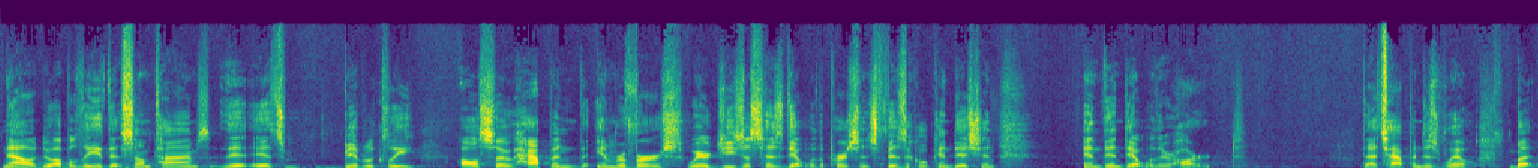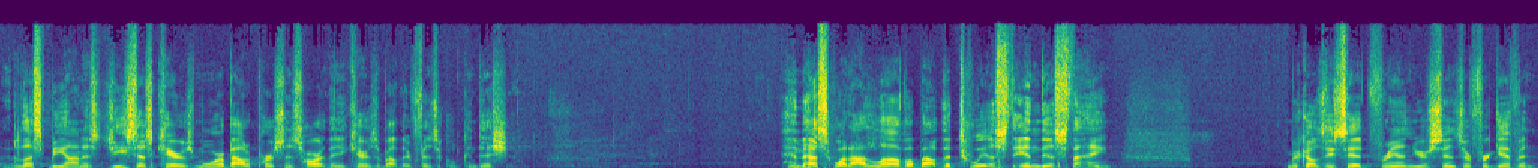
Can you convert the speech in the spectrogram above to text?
Now, do I believe that sometimes it's biblically also happened in reverse, where Jesus has dealt with a person's physical condition and then dealt with their heart. That's happened as well. But let's be honest, Jesus cares more about a person's heart than he cares about their physical condition. And that's what I love about the twist in this thing. Because he said, Friend, your sins are forgiven.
